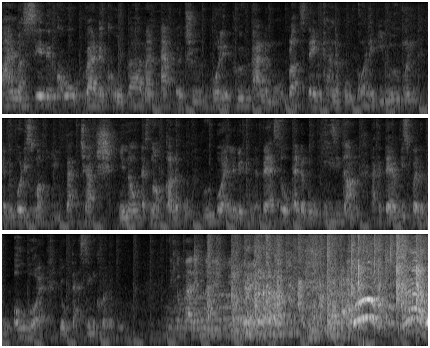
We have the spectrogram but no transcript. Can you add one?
I'm a cynical, radical, bad man attitude, bulletproof animal, bloodstained cannibal, quality movement, everybody smother you, back chat, shh, you know that's not gullible. Rude boy lyric and the bear so edible, easy done, like a dairy spreadable. Oh boy, yo, that's incredible. Hindi ko pa rin na Yeah.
